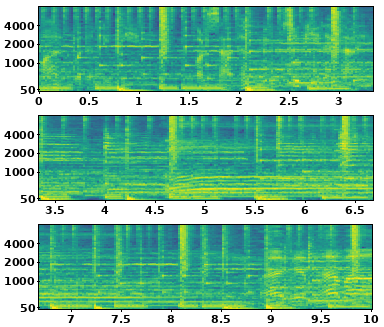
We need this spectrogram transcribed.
मार्ग बदल लेती है और साधक सुखी रहता है। भगभवाय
